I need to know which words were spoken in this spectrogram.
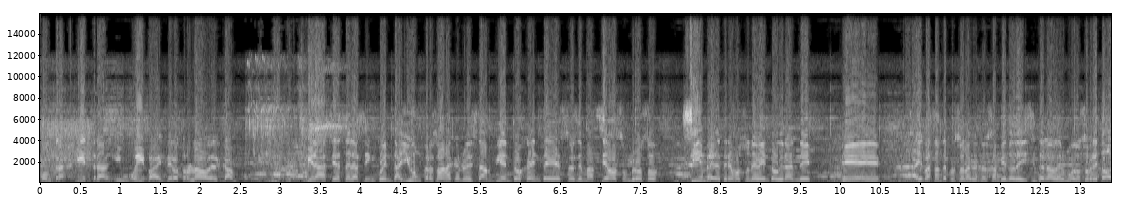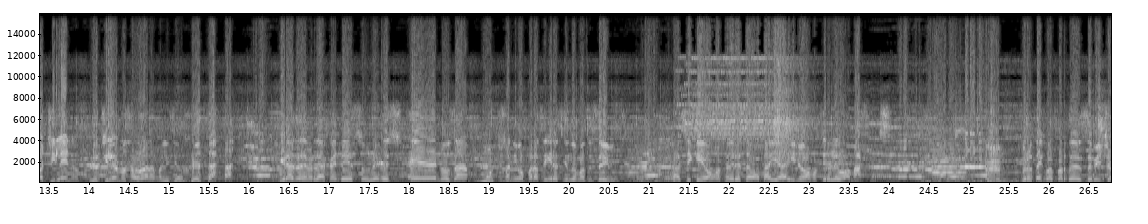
contra Hitran y Weavile del otro lado del campo. Gracias a las 51 personas que nos están viendo, gente. Esto es demasiado asombroso. Siempre que tenemos un evento grande, eh, hay bastantes personas que nos están viendo de distintos lados del mundo, sobre todo chilenos. Los chilenos nos adoran, maldición. Gracias de verdad, gente. Es eh, nos da muchos ánimos para seguir haciendo más streaming. Así que vamos a ver esta batalla y nos vamos a ir luego a Masters. Protect por parte de Ceviche.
